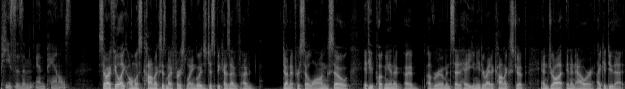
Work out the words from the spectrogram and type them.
pieces and, and panels. So I feel like almost comics is my first language just because I've, I've done it for so long. So if you put me in a, a, a room and said, hey, you need to write a comic strip and draw it in an hour, I could do that.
